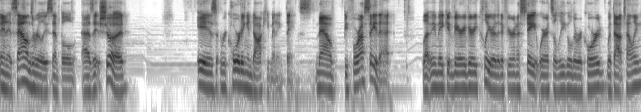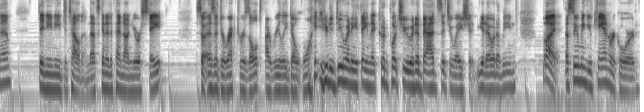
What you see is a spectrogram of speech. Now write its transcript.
and it sounds really simple as it should is recording and documenting things now before i say that let me make it very, very clear that if you're in a state where it's illegal to record without telling them, then you need to tell them. That's going to depend on your state. So, as a direct result, I really don't want you to do anything that could put you in a bad situation. You know what I mean? But assuming you can record,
